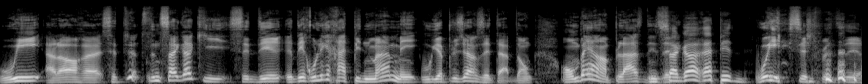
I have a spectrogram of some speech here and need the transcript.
Oui, alors euh, c'est une, saga qui s'est dé- déroulée rapidement, mais où il y a plusieurs étapes. Donc, on met en place des Une saga rapide. Oui, si je peux dire.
